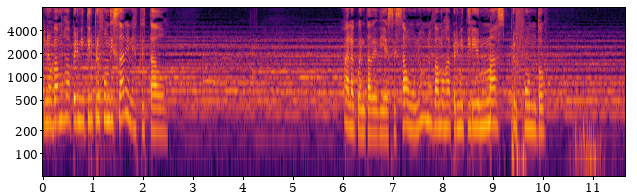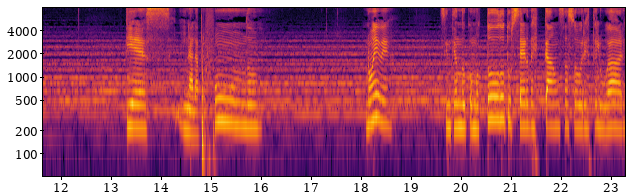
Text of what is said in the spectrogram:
Y nos vamos a permitir profundizar en este estado. A la cuenta de 10 es a 1 nos vamos a permitir ir más profundo. 10 Inhala profundo. 9. Sintiendo como todo tu ser descansa sobre este lugar.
